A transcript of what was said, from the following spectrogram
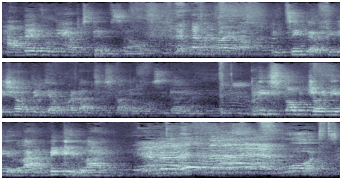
have they even helped themselves? you think they finish helping their brother and sister to consider you? Please stop joining the line, make a line. Amen. Word.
